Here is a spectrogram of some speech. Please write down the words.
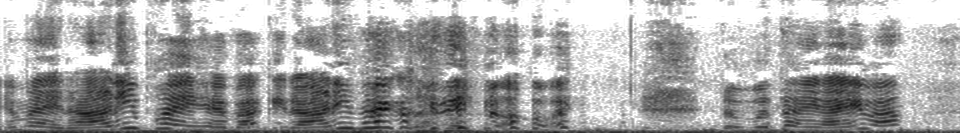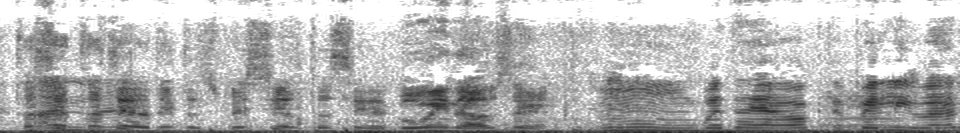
એમાંય રાણીભાઈ હે બાકી રાણીભાઈ કોઈ દી ન હોય. તો બધાય આવ્યા થશે થશે હજી તો સ્પેશિયલ થશે. ગોવિંદ આવશે. હમ બધાય આ વખતે પહેલી વાર.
